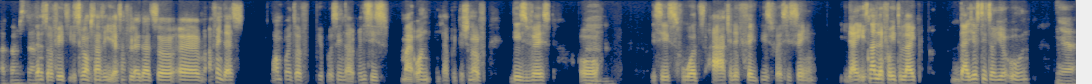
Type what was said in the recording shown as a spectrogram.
circumstance of it, circumstance, yeah, something like that. So um, I think that's one point of people saying that this is my own interpretation of this verse, or mm. this is what I actually think this verse is saying. It's not left for you to like digest it on your own. Yeah.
